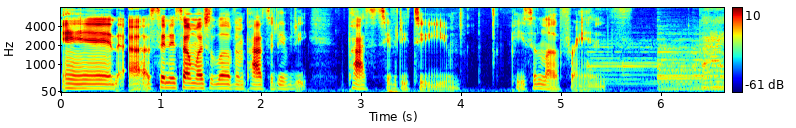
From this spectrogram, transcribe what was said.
and uh, sending so much love and positivity positivity to you. Peace and love, friends. Bye.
